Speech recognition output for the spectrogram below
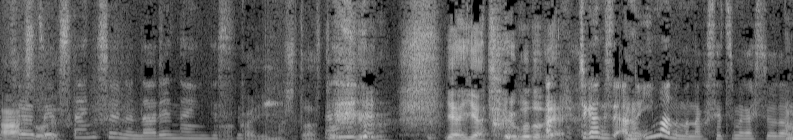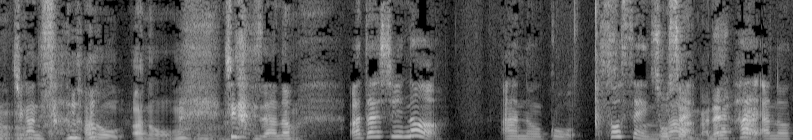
ああそうです。絶対にそういうのなれないんです。わかりました。という いやいやということで。違うんです。あの今のもなんか説明が必要だな、違うんです。あのあの 違うんです。あの、うん。私のあのこう祖先が祖先がね。はい、はい。あの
